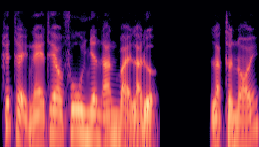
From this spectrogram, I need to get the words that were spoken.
hết thể nghe theo phu nhân an bài là được. Lạc thân nói,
